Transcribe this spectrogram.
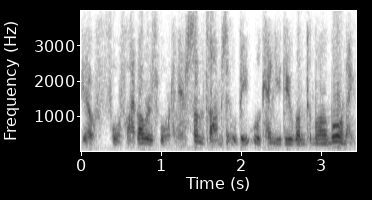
you know, four or five hours warning, or sometimes it will be, well, can you do one tomorrow morning?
